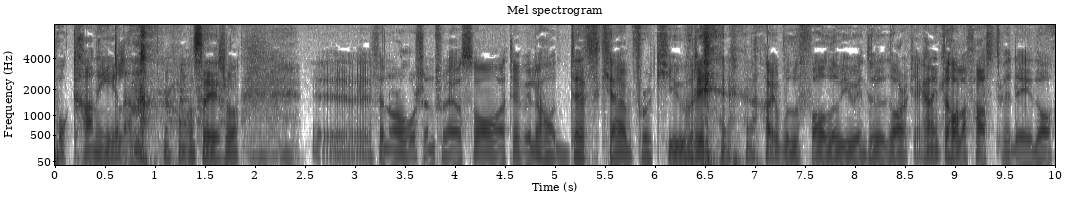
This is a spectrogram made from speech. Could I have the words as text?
på kanelen, om man säger så. Eh, för några år sedan tror jag jag sa att jag ville ha Death Cab for Cutie. I will follow you into the dark. Jag kan inte hålla fast vid det idag.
